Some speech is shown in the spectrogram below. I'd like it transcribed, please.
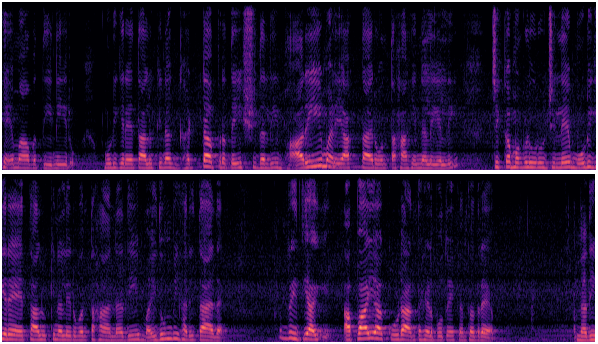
ಹೇಮಾವತಿ ನೀರು. ಮೂಡಿಗೆರೆ ತಾಲೂಕಿನ ಘಟ್ಟ ಪ್ರದೇಶದಲ್ಲಿ ಭಾರೀ ಮಳೆಯಾಗ್ತಾ ಇರುವಂತಹ ಹಿನ್ನೆಲೆಯಲ್ಲಿ ಚಿಕ್ಕಮಗಳೂರು ಜಿಲ್ಲೆ ಮೂಡಿಗೆರೆ ತಾಲೂಕಿನಲ್ಲಿರುವಂತಹ ನದಿ ಮೈದುಂಬಿ ಹರಿತಾ ಇದೆ. ರೀತಿಯಾಗಿ ಅಪಾಯ ಕೂಡ ಅಂತ ಹೇಳ್ಬೋದು. ಯಾಕಂತಂದರೆ ನದಿ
